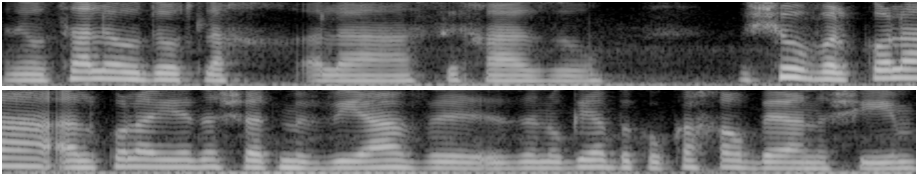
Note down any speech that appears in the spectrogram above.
אני רוצה להודות לך על השיחה הזו. ושוב, על כל, ה, על כל הידע שאת מביאה, וזה נוגע בכל כך הרבה אנשים.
